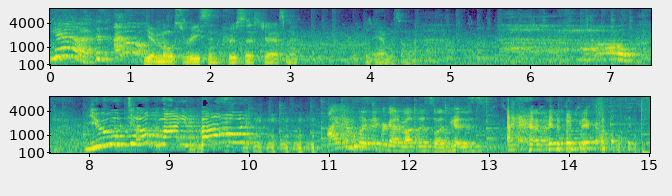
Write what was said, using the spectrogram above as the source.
Yeah, because I don't. Your most recent Princess Jasmine in Amazon. You took my phone! I completely forgot about this one because I have it on there all time.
